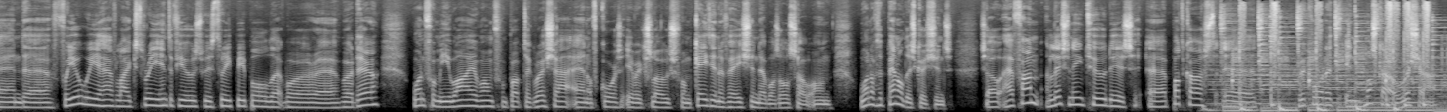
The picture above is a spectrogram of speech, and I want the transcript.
And uh, for you, we have like three interviews with three people that were uh, were there. One from EY, one from PropTech Russia, and of course Eric Sloos from Kate Innovation that was also on one of the panel discussions. So have fun listening to this uh, podcast uh, recorded in Moscow, Russia.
